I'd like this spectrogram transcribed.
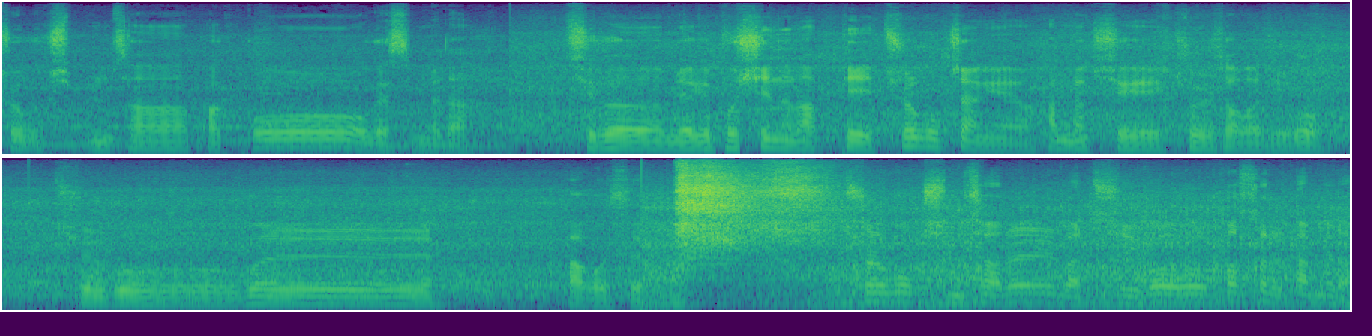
출국 심사 받고 오겠습니다. 지금 여기 보시는 앞이 출국장이에요. 한 명씩 줄 서가지고 출국을 하고 있어요. 출국 심사를 마치고 버스를 탑니다.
